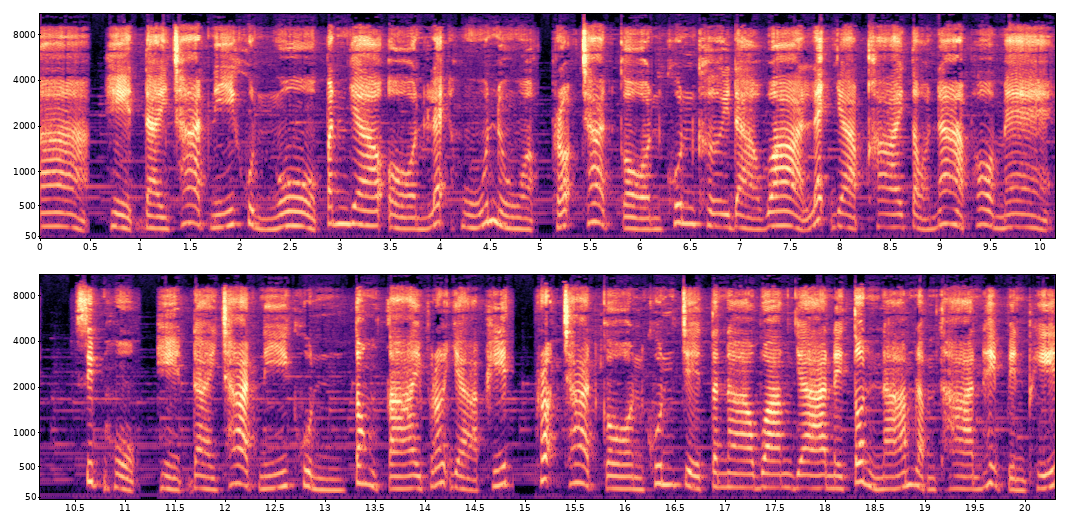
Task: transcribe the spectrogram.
15. เหตุใดชาตินี้คุณโง่ ปัญญาอ่อนและหูหนวก เพราะชาติก่อนคุณเคยด่าว่าและหยาบคายต่อหน้าพ่อแม่ 16. เหตุใดชาตินี้คุณต้องตายเพราะยาพิษ เพราะชาติก่อนคุณเจตนาวางยาในต้นน้ำลำธารให้เป็นพิษ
